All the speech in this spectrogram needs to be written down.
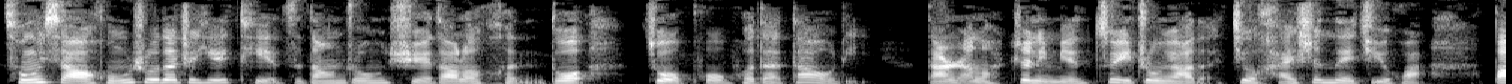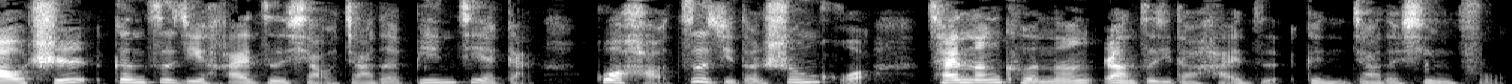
从小红书的这些帖子当中学到了很多做婆婆的道理。当然了，这里面最重要的就还是那句话：保持跟自己孩子小家的边界感，过好自己的生活，才能可能让自己的孩子更加的幸福。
